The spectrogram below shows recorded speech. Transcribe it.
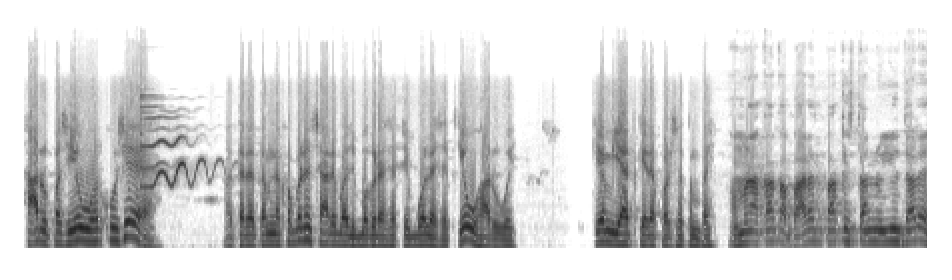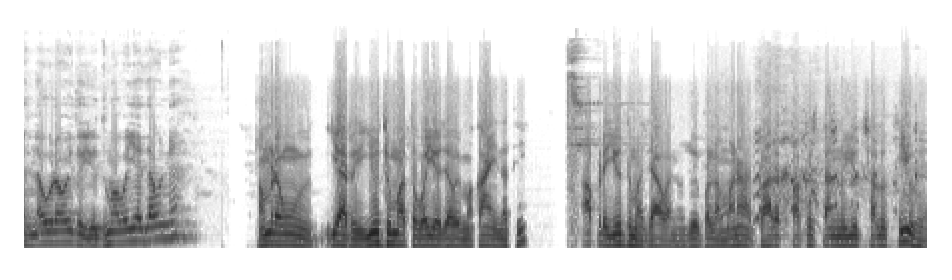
સારું પછી એવું હરખું છે? અત્યારે તમને ખબર ને ચારે બાજુ બગડા છે બોલે છે કેવું સારું હોય? કેમ યાદ કર્યા પરસોત્તમભાઈ હમણાં કાકા ભારત પાકિસ્તાનનું યુદ્ધ આવે નવરા હોય તો યુદ્ધમાં વૈયા જાવ ને. હમણાં હું યાર યુદ્ધમાં તો વયો જાવ એમાં કાંઈ નથી. આપણે યુદ્ધમાં જવાનું જોઈએ ભલા મણા ભારત પાકિસ્તાનનું યુદ્ધ ચાલુ થયું છે.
